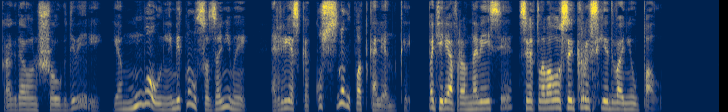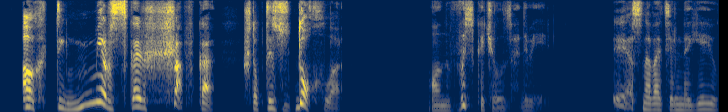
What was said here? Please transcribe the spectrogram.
Когда он шел к двери, я молнией метнулся за ним и резко куснул под коленкой. Потеряв равновесие, светловолосый крыс едва не упал. — Ах ты, мерзкая шавка! Чтоб ты сдохла! Он выскочил за дверь и основательно ею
